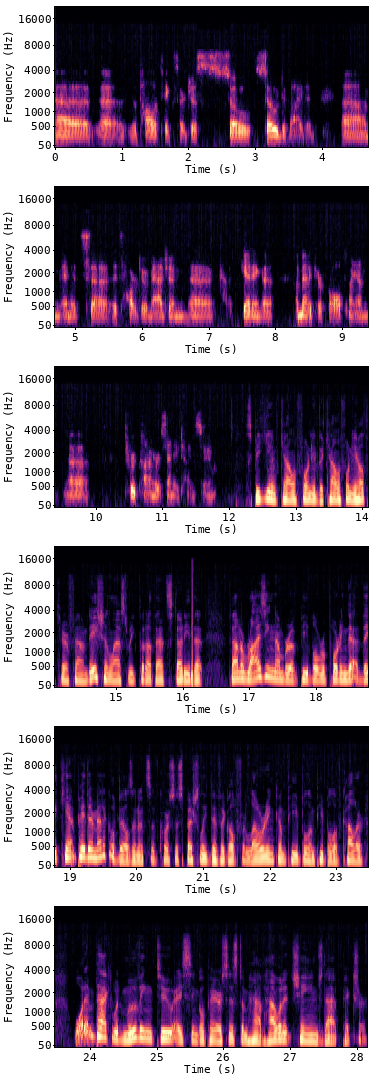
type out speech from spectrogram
uh, uh, the politics are just so so divided, um, and it's uh, it's hard to imagine uh, kind of getting a, a Medicare for all plan uh, through Congress anytime soon. Speaking of California, the California Healthcare Foundation last week put out that study that found a rising number of people reporting that they can't pay their medical bills, and it's, of course, especially difficult for lower income people and people of color. What impact would moving to a single payer system have? How would it change that picture?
